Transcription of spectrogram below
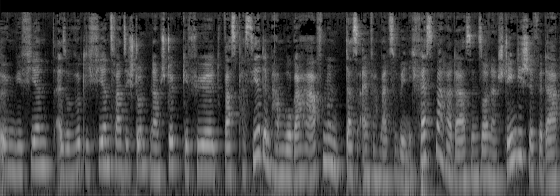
irgendwie vier, also wirklich 24 Stunden am Stück gefühlt was passiert im Hamburger Hafen und dass einfach mal zu wenig Festmacher da sind, sondern stehen die Schiffe da.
